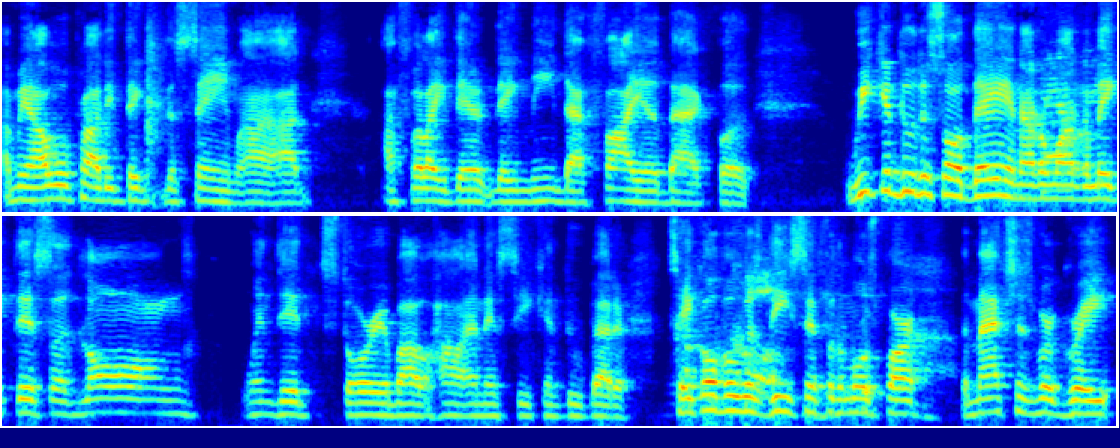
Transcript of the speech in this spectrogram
I mean, I will probably think the same. I I, I feel like they they need that fire back, but we can do this all day, and I don't Yeah, want to make this a long. Winded story about how NXT can do better. Takeover was decent for the most part. The matches were great.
